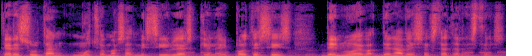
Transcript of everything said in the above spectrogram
que resultan mucho más admisibles que la hipótesis de, de naves extraterrestres.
